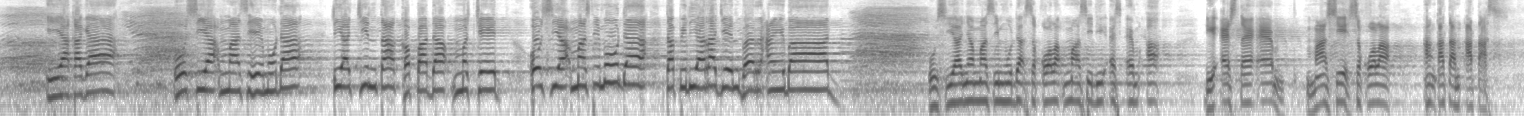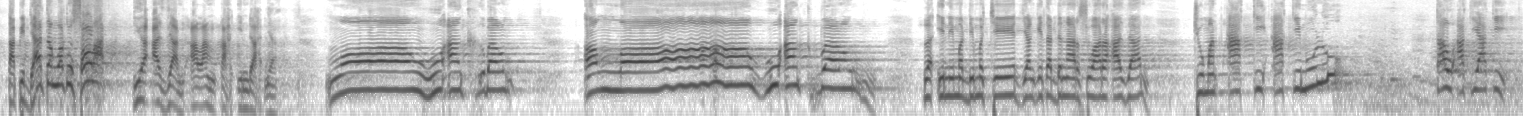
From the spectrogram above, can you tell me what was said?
Iya kagak? Usia masih muda dia cinta kepada masjid. Usia masih muda tapi dia rajin beribad usianya masih muda sekolah masih di SMA di STM masih sekolah angkatan atas. Tapi datang waktu sholat dia azan alangkah indahnya. Allahu Akbar. Allahu Akbar. Lah ini di masjid yang kita dengar suara azan cuman aki-aki mulu. Tahu aki-aki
